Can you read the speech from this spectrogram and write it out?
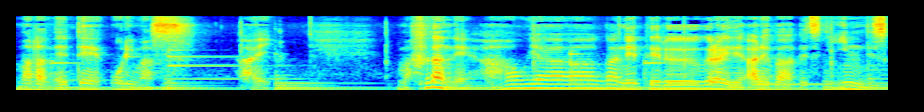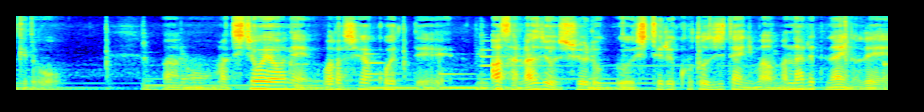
まだ寝ております。はい。まあ、普段ね、母親が寝てるぐらいであれば別にいいんですけど、あの、まあ、父親はね、私がこうやって朝ラジオ収録してること自体にまあ、ま、慣れてないので、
